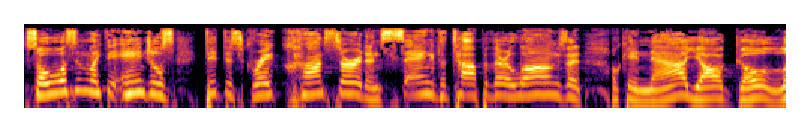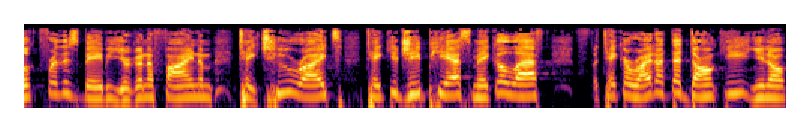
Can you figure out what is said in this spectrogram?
So it wasn't like the angels did this great concert and sang at the top of their lungs and, okay, now y'all go look for this baby. You're going to find him. Take two rights. Take your GPS. Make a left. Take a right at that donkey. You know,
